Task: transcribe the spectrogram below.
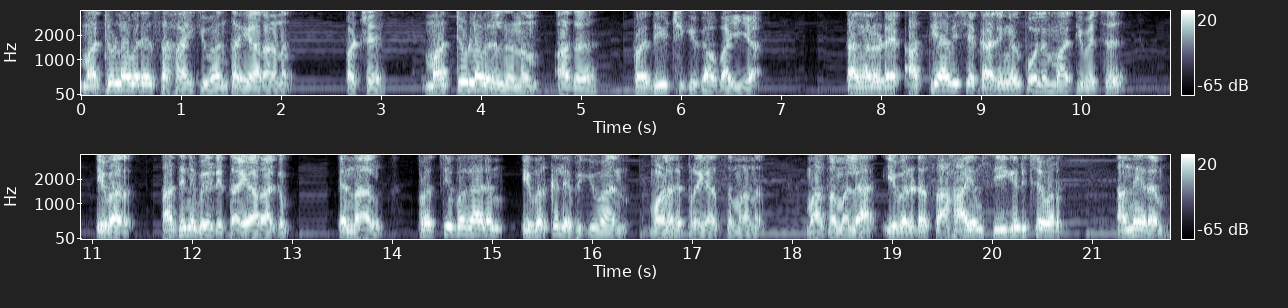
മറ്റുള്ളവരെ സഹായിക്കുവാൻ തയ്യാറാണ്. പക്ഷെ മറ്റുള്ളവരിൽ നിന്നും അത് പ്രതീക്ഷിക്കുക വയ്യ. തങ്ങളുടെ അത്യാവശ്യ കാര്യങ്ങൾ പോലും മാറ്റിവെച്ച് ഇവർ അതിനു വേണ്ടി തയ്യാറാകും. എന്നാൽ പ്രത്യുപകാരം ഇവർക്ക് ലഭിക്കുവാൻ വളരെ പ്രയാസമാണ്. മാത്രമല്ല ഇവരുടെ സഹായം സ്വീകരിച്ചവർ അന്നേരം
